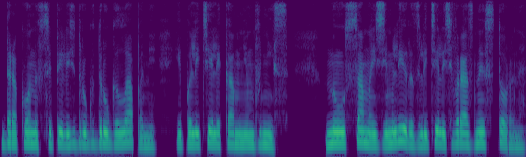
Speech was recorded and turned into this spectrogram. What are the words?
Драконы вцепились друг в друга лапами и полетели камнем вниз — но у самой земли разлетелись в разные стороны.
